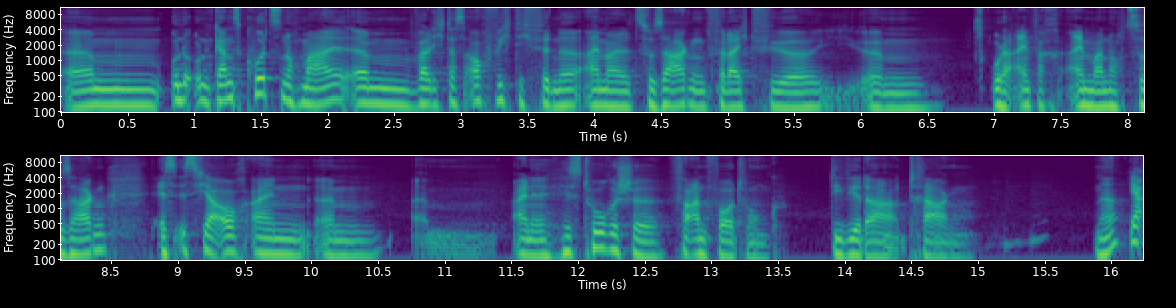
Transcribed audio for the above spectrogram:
ähm, und, und ganz kurz nochmal, ähm, weil ich das auch wichtig finde, einmal zu sagen, vielleicht für, ähm, oder einfach einmal noch zu sagen, es ist ja auch ein, ähm, eine historische Verantwortung, die wir da tragen. Ne? Ja.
